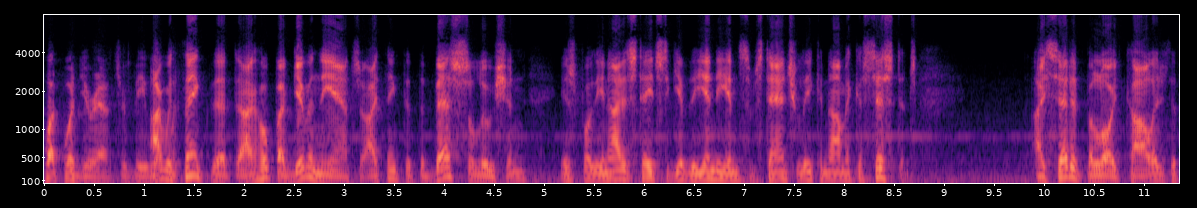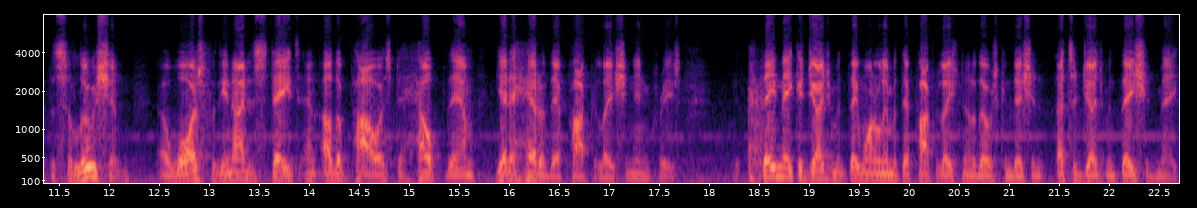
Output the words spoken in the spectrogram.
what would your answer be? What I would, would think that, I hope I've given the answer. I think that the best solution is for the United States to give the Indians substantial economic assistance. I said at Beloit College that the solution uh, was for the United States and other powers to help them get ahead of their population increase. If they make a judgment they want to limit their population under those conditions, that's a judgment they should make.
